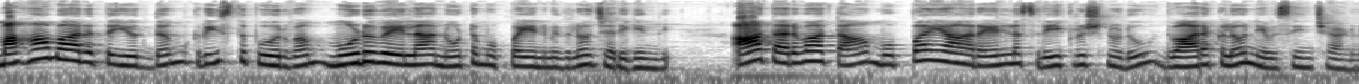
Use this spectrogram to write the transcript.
మహాభారత యుద్ధం క్రీస్తుపూర్వం మూడు వేల నూట ముప్పై ఎనిమిదిలో జరిగింది. ఆ తర్వాత ముప్పై ఆరేళ్ళ శ్రీకృష్ణుడు ద్వారకలో నివసించాడు.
